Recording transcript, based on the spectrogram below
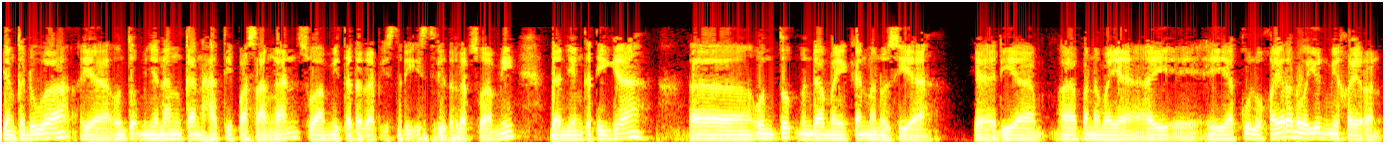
yang kedua ya untuk menyenangkan hati pasangan, suami terhadap istri, istri terhadap suami, dan yang ketiga uh, untuk mendamaikan manusia ya dia apa namanya yaqulu khairan wa yunmi khairan.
